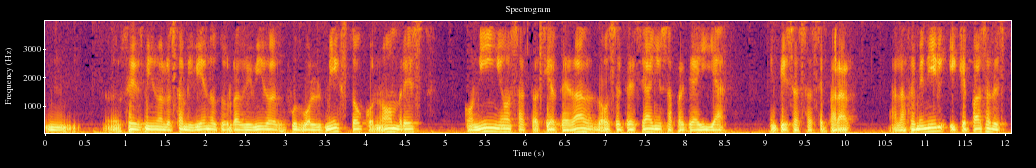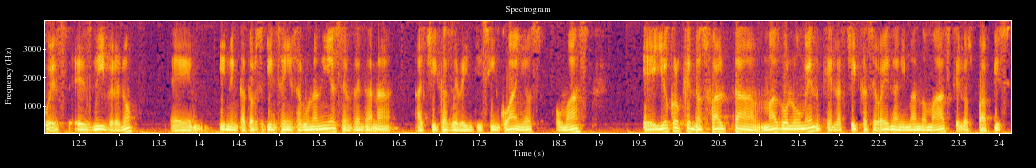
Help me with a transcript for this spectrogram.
Mm, ustedes mismos lo están viviendo, tú lo has vivido, el fútbol mixto con hombres, con niños hasta cierta edad, 12, 13 años, a partir de ahí ya empiezas a separar a la femenil y qué pasa después es libre, ¿no? Eh, tienen 14, 15 años algunas niñas, se enfrentan a, chicas de 25 años o más. Eh, yo creo que nos falta más volumen, que las chicas se vayan animando más, que los papis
